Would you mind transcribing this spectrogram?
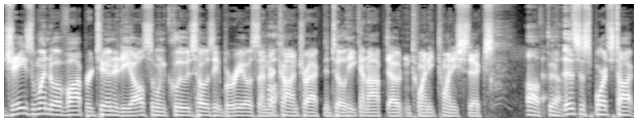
Jays' window of opportunity also includes José Berríos under Oh. contract until he can opt out in 2026. Off the This is sports talk.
